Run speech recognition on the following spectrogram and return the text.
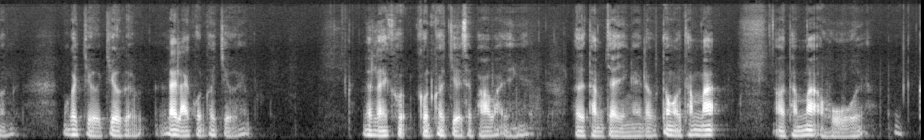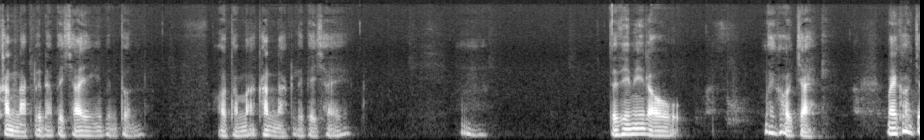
บ้าง มันก็เจอเจอกับหลายหลาย ๆ คนก็เจอหลายหลายคนก็เจอสภาวะอย่างเงี้ยเราทำใจยังไง เราต้องเอาธรรมะ เอาธรรมะโอ้โหขั้นหนักเลยนะไปใช้อย่างนี้เป็นต้น เอาธรรมะขั้นหนักเลยไปใช้อืแต่ทีนี้เราไม่เข้าใจ ไม่เข้าใจ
